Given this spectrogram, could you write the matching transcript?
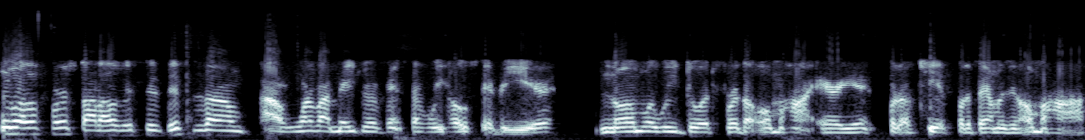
Well, first thought of this is this is um our, one of our major events that we host every year. Normally, we do it for the Omaha area for the kids for the families in Omaha.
